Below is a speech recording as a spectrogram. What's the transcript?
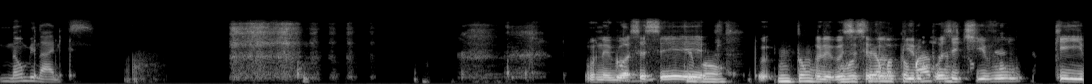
não binários. O negócio é Que ser. bom. Então O negócio é você ser é uma vampiro tomada, positivo QY.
